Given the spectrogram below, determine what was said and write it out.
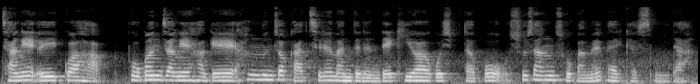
장애의과학, 보건장애학의 학문적 가치를 만드는 데 기여하고 싶다고 수상 소감을 밝혔습니다.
